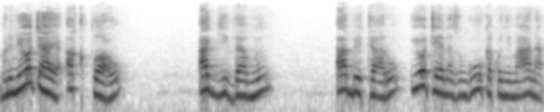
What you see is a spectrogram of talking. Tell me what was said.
maneno yote haya aqtau ajdhamu abtaru yote yanazunguka kwenye maana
